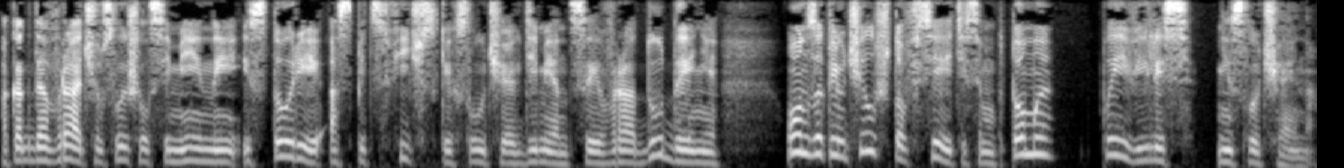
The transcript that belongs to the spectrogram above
А когда врач услышал семейные истории о специфических случаях деменции в роду Дэнни, Он заключил, что все эти симптомы появились не случайно.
